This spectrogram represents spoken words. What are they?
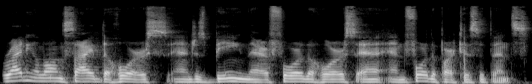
Riding alongside the horse and just being there for the horse and, and for the participants.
